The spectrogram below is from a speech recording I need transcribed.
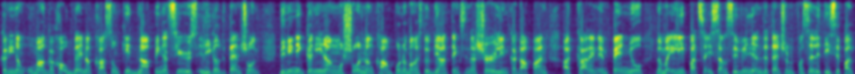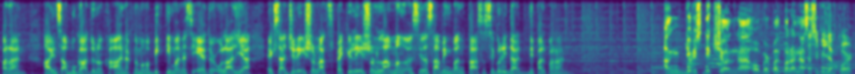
kaninang umaga kaugnay ng kasong kidnapping at serious illegal detention. Dininig kanina ang mosyon ng kampo ng mga estudyanteng sina Sherlyn Kadapan at Karen Empeño na mailipat sa isang civilian detention facility si Palparan. Ayon sa abogado ng kaanak ng mga biktima na si Eder Olalia, exaggeration at speculation lamang ang sinasabing banta sa seguridad ni Palparan. Ang jurisdiction na over Palpara nasa civilian court.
